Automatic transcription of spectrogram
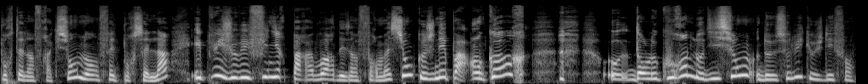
pour telle infraction, non, en fait, pour celle-là. Et puis, je vais finir par avoir des informations que je n'ai pas encore au- dans le courant de l'audition de celui que je défends.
